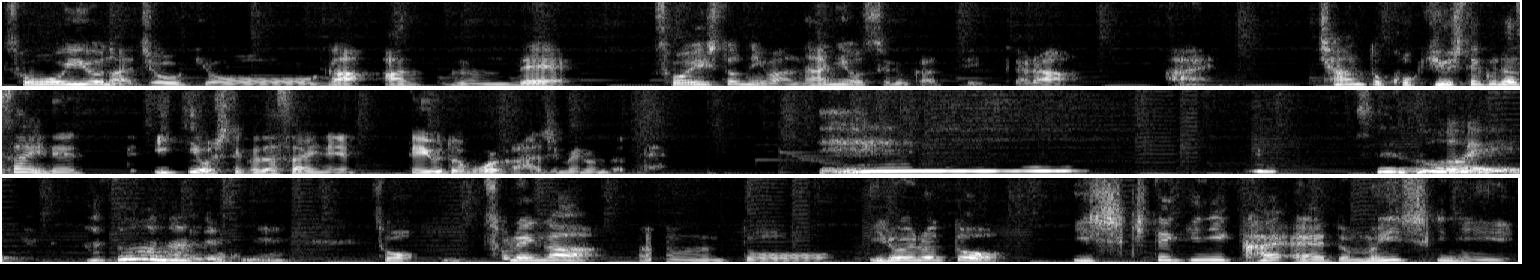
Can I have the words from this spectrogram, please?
そういうような状況があるんで、そういう人には何をするかって言ったら、はい。ちゃんと呼吸してくださいねって、息をしてくださいねっていうところから始めるんだって。えー、すごい。あ、そうなんですね。そう。それが、うんと、いろいろと意識的にかえ、えっ、と、無意識に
